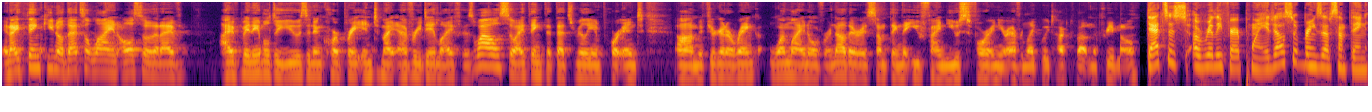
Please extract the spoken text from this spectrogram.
and I think, you know, that's a line also that I've I've been able to use and incorporate into my everyday life as well. So I think that that's really important. Um, if you're going to rank one line over another, is something that you find use for in your ever, like we talked about in the primo. That's a really fair point. It also brings up something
